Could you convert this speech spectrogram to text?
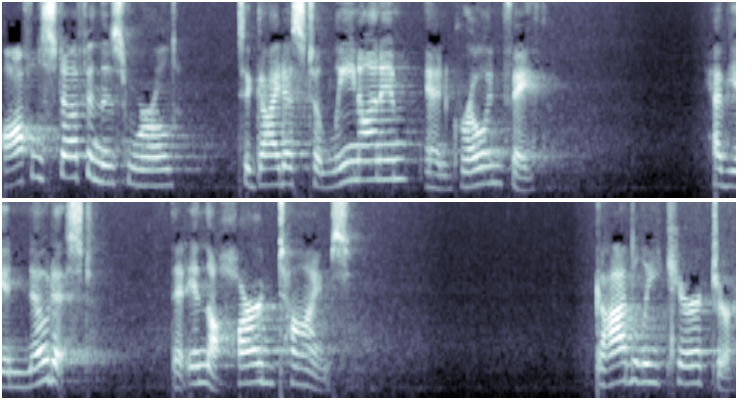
awful stuff in this world to guide us to lean on Him and grow in faith. Have you noticed that in the hard times, godly character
